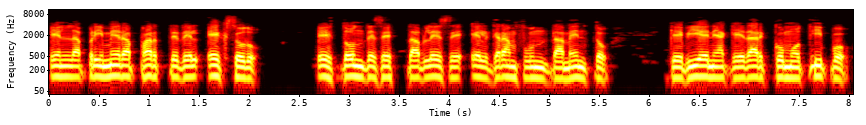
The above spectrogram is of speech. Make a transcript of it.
en la primera parte del éxodo es donde se establece el gran fundamento que viene a quedar como tipo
